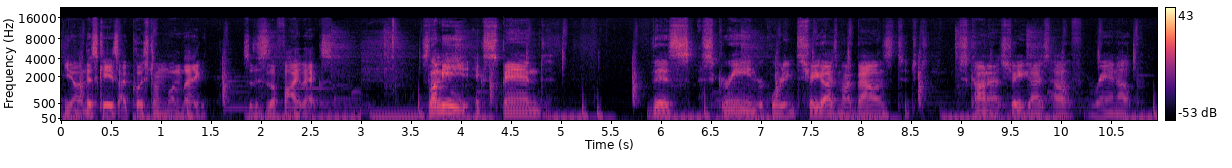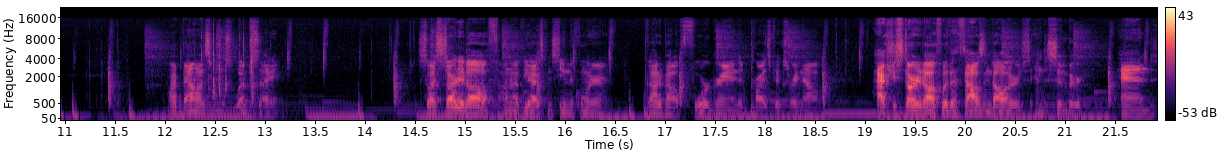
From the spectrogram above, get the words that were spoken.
You know, in this case, I pushed on one leg, so this is a 5x. So let me expand this screen recording to show you guys my balance, to just kind of show you guys how I've ran up my balance on this website. So I started off, I don't know if you guys can see in the corner, got about four grand in PrizePicks right now. Actually started off with a thousand dollars in December and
